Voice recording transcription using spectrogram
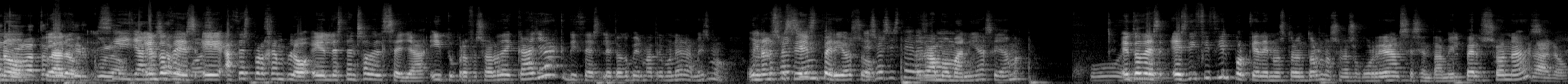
no, claro. Sí, ya lo Entonces, eh, haces, por ejemplo, el descenso del Sella y tu profesor de kayak dices, le tengo que pedir matrimonio ahora mismo. Una necesidad imperioso. eso existe. Gamomanía se llama. Joder. Entonces, es difícil porque de nuestro entorno se nos ocurrieran 60.000 personas Claro.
